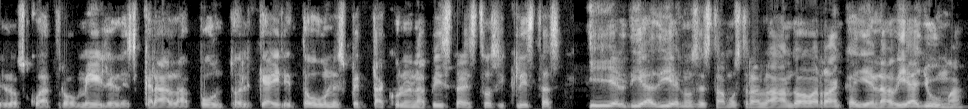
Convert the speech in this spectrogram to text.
los 4000, el scrala, punto, el Keire, todo un espectáculo en la pista de estos ciclistas. Y el día 10 nos estamos trasladando a Barranca y en la vía Yuma,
